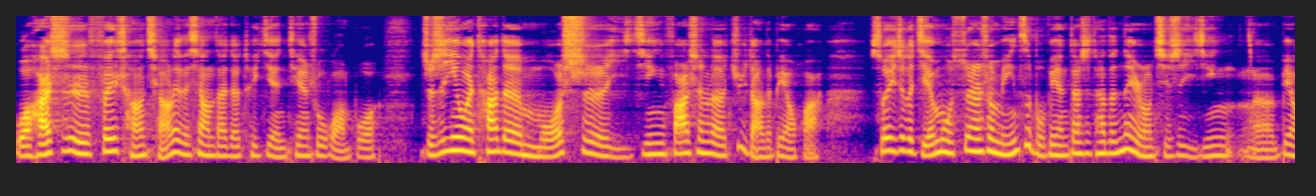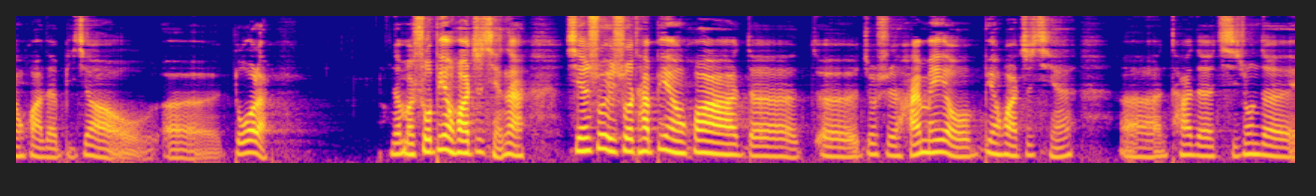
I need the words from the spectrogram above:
我还是非常强烈的向大家推荐天书广播，只是因为它的模式已经发生了巨大的变化，所以这个节目虽然说名字不变，但是它的内容其实已经呃变化的比较呃多了。那么说变化之前呢，先说一说它变化的呃，就是还没有变化之前。呃，他的其中的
